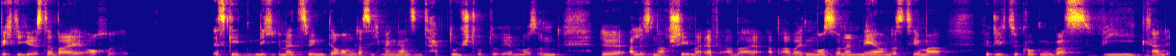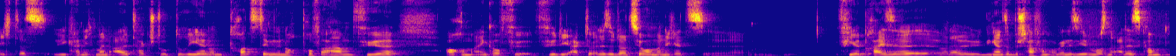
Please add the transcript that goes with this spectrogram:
Wichtige ist dabei auch, es geht nicht immer zwingend darum, dass ich meinen ganzen Tag durchstrukturieren muss und äh, alles nach Schema F abarbeiten muss, sondern mehr um das Thema wirklich zu gucken, was, wie kann ich das, wie kann ich meinen Alltag strukturieren und trotzdem genug Puffer haben für auch im Einkauf für, für die aktuelle Situation, wenn ich jetzt äh, viel Preise oder die ganze Beschaffung organisieren muss und alles kommt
